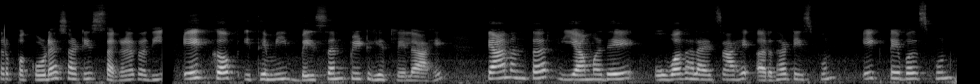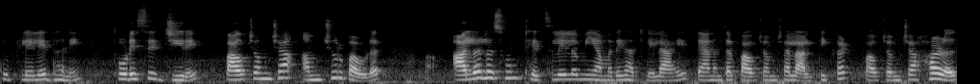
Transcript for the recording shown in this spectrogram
तर पकोड्यासाठी सगळ्यात आधी एक कप इथे मी बेसन पीठ घेतलेलं आहे. त्यानंतर यामध्ये ओवा घालायचा आहे अर्धा टीस्पून एक टेबलस्पून कुटलेले धने थोडेसे जिरे पाव चमचा आमचूर पावडर आलं लसूण ठेचलेलं मी यामध्ये घातलेलं आहे. त्यानंतर पाव चमचा लाल तिखट पाव चमचा हळद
